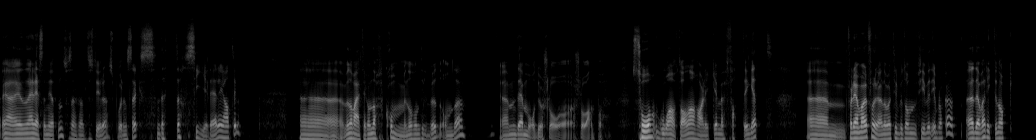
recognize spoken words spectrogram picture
Jeg, når jeg leste nyheten, så sendte jeg den til styret sporenstreks. Dette sier dere ja til. Uh, men nå veit jeg ikke om det har kommet noe sånt tilbud om det. Uh, men det må de jo slå, slå, an på. Så god avtale har de ikke med fattighet Um, for det var forrige gang det var tilbud om fiber i blokka. Uh, det var riktignok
